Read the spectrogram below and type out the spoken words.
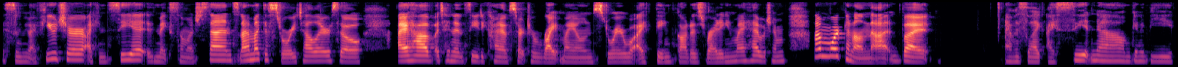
This is going to be my future. I can see it. It makes so much sense. And I'm like a storyteller. So I have a tendency to kind of start to write my own story or what I think God is writing in my head, which I'm I'm working on that. But I was like, I see it now. I'm going to be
